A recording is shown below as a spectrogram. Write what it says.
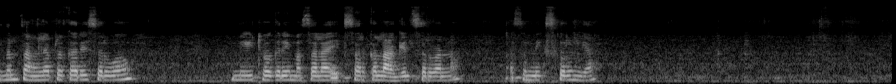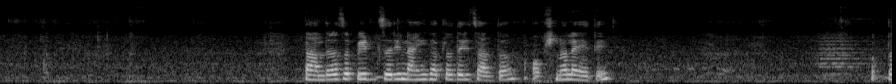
एकदम चांगल्या प्रकारे सर्व मीठ वगैरे मसाला एकसारखा लागेल सर्वांना. असं मिक्स करून घ्या. तांदळाचं पीठ जरी नाही घातलं तरी चालतं. ऑप्शनल आहे ते. फक्त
